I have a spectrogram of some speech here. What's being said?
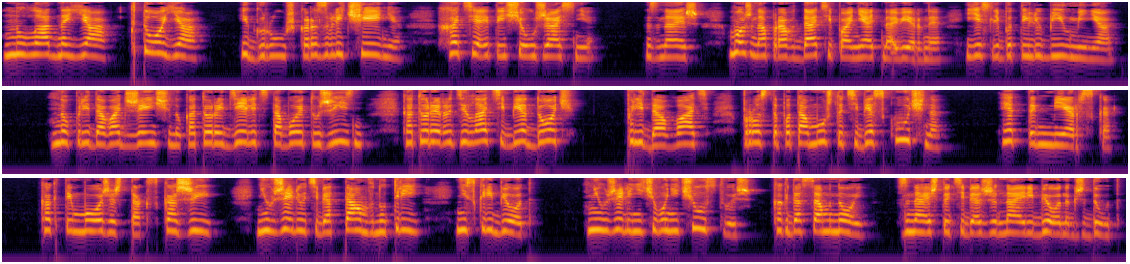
Ну ладно я, кто я? Игрушка, развлечение, хотя это еще ужаснее. Знаешь, можно оправдать и понять, наверное, если бы ты любил меня. Но предавать женщину, которая делит с тобой эту жизнь, которая родила тебе дочь, предавать просто потому, что тебе скучно, это мерзко. Как ты можешь так, скажи? Неужели у тебя там внутри не скребет? Неужели ничего не чувствуешь, когда со мной, зная, что тебя жена и ребенок ждут?»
